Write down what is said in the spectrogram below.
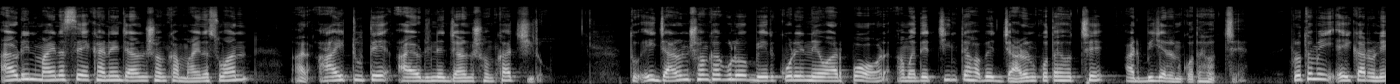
আয়োডিন মাইনাসে এখানে জারণ সংখ্যা মাইনাস ওয়ান আর আই টুতে আয়োডিনের জারণ সংখ্যা জিরো তো এই জারণ সংখ্যাগুলো বের করে নেওয়ার পর আমাদের চিনতে হবে জারণ কোথায় হচ্ছে আর বিজারণ কোথায় হচ্ছে। প্রথমেই এই কারণে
